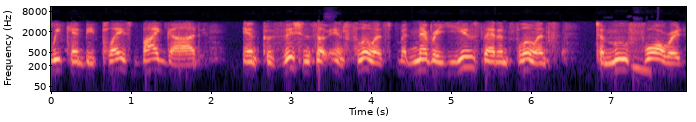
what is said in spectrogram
we can be placed by God in positions of influence, but never use that influence to move mm-hmm. forward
